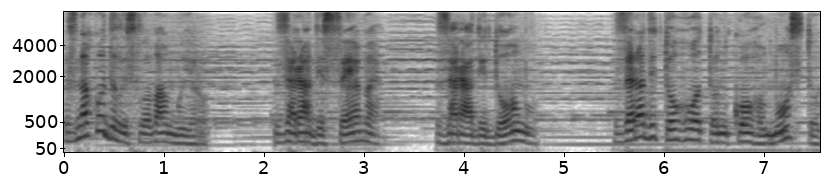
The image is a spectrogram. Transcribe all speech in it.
знаходили слова миру заради себе, заради дому, заради того тонкого мосту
